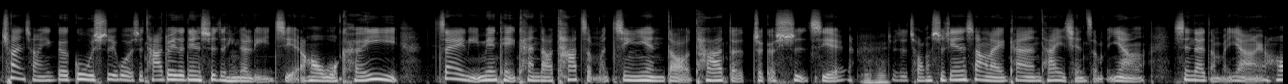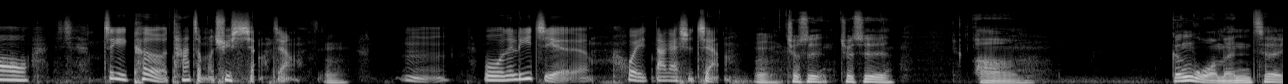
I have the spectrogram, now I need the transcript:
串成一个故事，或者是他对这件事情的理解，然后我可以在里面可以看到他怎么惊艳到他的这个世界，嗯、就是从时间上来看，他以前怎么样，现在怎么样，然后这一刻他怎么去想，这样子。嗯，嗯，我的理解会大概是这样。嗯，就是就是，嗯、呃。跟我们这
